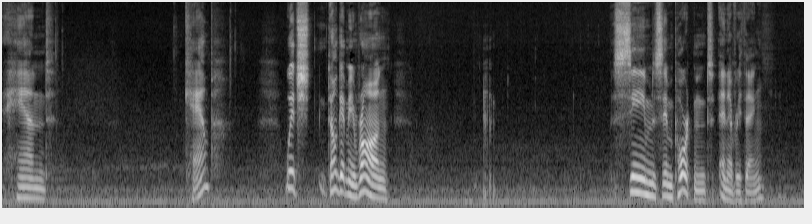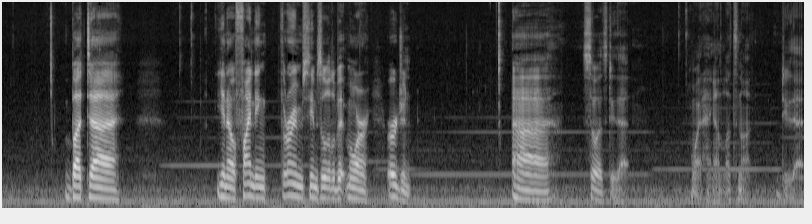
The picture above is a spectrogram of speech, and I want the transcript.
hand camp, which don't get me wrong, seems important and everything, but uh, you know, finding Thrymm seems a little bit more urgent. Uh, so let's do that. Wait, hang on. Let's not do that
